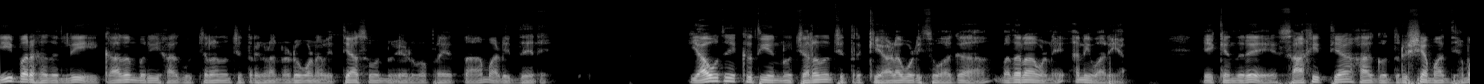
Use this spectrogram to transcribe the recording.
ಈ ಬರಹದಲ್ಲಿ ಕಾದಂಬರಿ ಹಾಗೂ ಚಲನಚಿತ್ರಗಳ ನಡುವಣ ವ್ಯತ್ಯಾಸವನ್ನು ಹೇಳುವ ಪ್ರಯತ್ನ ಮಾಡಿದ್ದೇನೆ. ಯಾವುದೇ ಕೃತಿಯನ್ನು ಚಲನಚಿತ್ರಕ್ಕೆ ಅಳವಡಿಸುವಾಗ ಬದಲಾವಣೆ ಅನಿವಾರ್ಯ. ಏಕೆಂದರೆ ಸಾಹಿತ್ಯ ಹಾಗೂ ದೃಶ್ಯ ಮಾಧ್ಯಮ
